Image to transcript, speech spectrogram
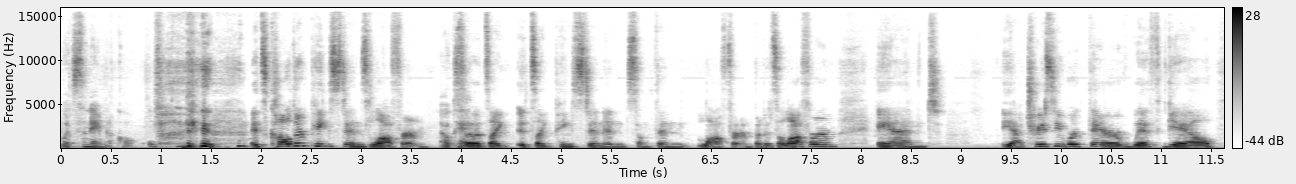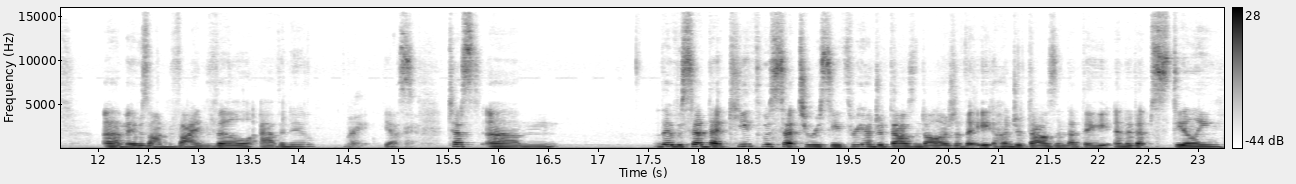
What's the name, Nicole? it's Calder Pinkston's law firm. Okay. So it's like it's like Pinkston and something law firm, but it's a law firm, and yeah, Tracy worked there with Gail. Um, it was on Vineville Avenue. Right. Yes. Okay. Test. Um, it was said that Keith was set to receive three hundred thousand dollars of the eight hundred thousand that they ended up stealing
